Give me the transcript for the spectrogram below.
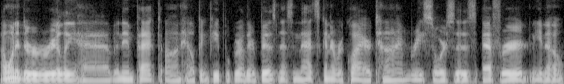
I wanted to really have an impact on helping people grow their business, and that's going to require time, resources, effort, you know,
